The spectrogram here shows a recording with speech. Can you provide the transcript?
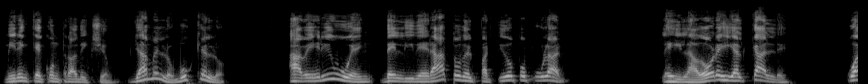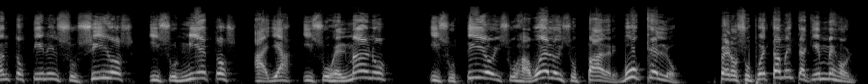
Miren qué contradicción. Llámenlo, búsquenlo. Averigüen del liderato del Partido Popular legisladores y alcaldes, cuántos tienen sus hijos y sus nietos allá, y sus hermanos, y sus tíos, y sus abuelos, y sus padres. Búsquenlo. Pero supuestamente aquí es mejor.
